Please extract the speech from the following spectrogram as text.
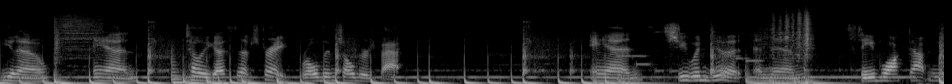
You know, and tell you gotta sit up straight, roll them shoulders back. And she wouldn't do it. And then Steve walked out in the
